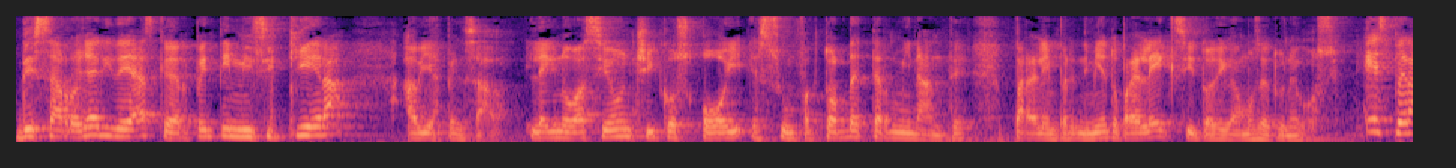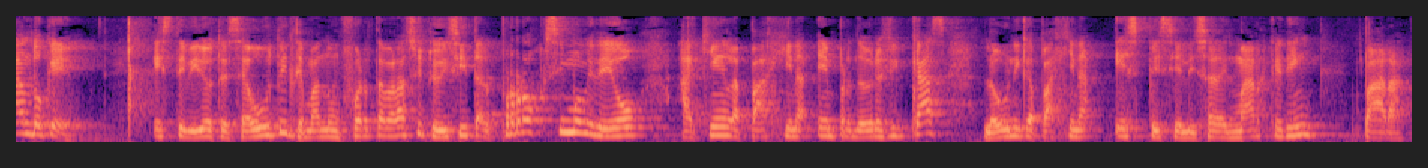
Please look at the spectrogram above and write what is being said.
desarrollar ideas que de repente ni siquiera habías pensado. La innovación, chicos, hoy es un factor determinante para el emprendimiento, para el éxito, digamos, de tu negocio. Esperando que este video te sea útil, te mando un fuerte abrazo y te visita el próximo video aquí en la página Emprendedor Eficaz, la única página especializada en marketing para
